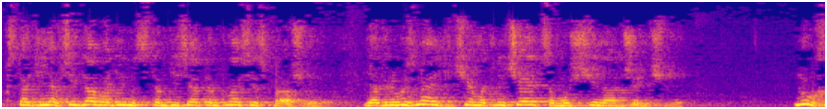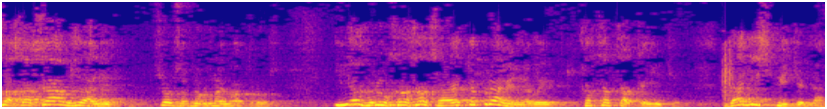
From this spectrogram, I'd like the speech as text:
Кстати, я всегда в 11-10 классе спрашиваю. Я говорю, вы знаете, чем отличается мужчина от женщины? Ну, ха-ха-ха, вжали. Что за дурной вопрос? Я говорю, ха-ха-ха, это правильно, вы ха-ха-какаете. Да, действительно,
